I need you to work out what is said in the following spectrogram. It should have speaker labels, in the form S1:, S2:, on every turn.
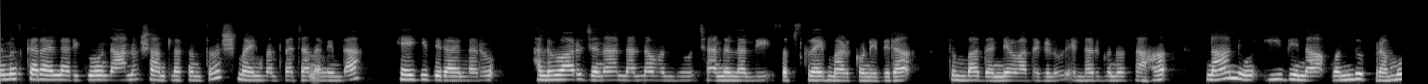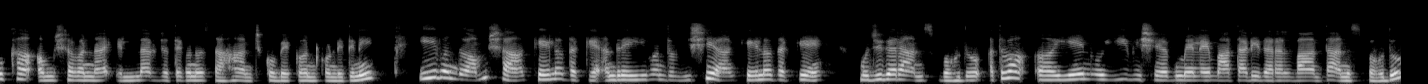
S1: ನಮಸ್ಕಾರ ಎಲ್ಲರಿಗೂ. ನಾನು ಶಾಂತಲಾ ಸಂತೋಷ್ ಮೈಂಡ್ ಮಂತ್ರ ಚಾನಲ್ ಇಂದ. ಹೇಗಿದ್ದೀರಾ ಎಲ್ಲರೂ? ಹಲವಾರು ಜನ ನನ್ನ ಒಂದು ಚಾನೆಲ್ ಅಲ್ಲಿ ಸಬ್ಸ್ಕ್ರೈಬ್ ಮಾಡ್ಕೊಂಡಿದ್ದೀರಾ. ತುಂಬಾ ಧನ್ಯವಾದಗಳು. ಎಲ್ಲರಿಗೂ ಸಹ. ನಾನು ಈ ದಿನ ಒಂದು ಪ್ರಮುಖ ಅಂಶವನ್ನ ಎಲ್ಲರ ಜೊತೆಗೂ ಸಹ ಹಂಚ್ಕೋಬೇಕು ಅನ್ಕೊಂಡಿದ್ದೀನಿ. ಈ ಒಂದು ಅಂಶ ಕೇಳೋದಕ್ಕೆ, ಅಂದ್ರೆ ಈ ಒಂದು ವಿಷಯ ಕೇಳೋದಕ್ಕೆ ಮುಜುಗರ ಅನ್ಸ್ಬಹುದು, ಅಥವಾ ಏನು ಈ ವಿಷಯದ ಮೇಲೆ ಮಾತಾಡಿದಾರಲ್ವಾ ಅಂತ ಅನಿಸ್ಬಹುದು.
